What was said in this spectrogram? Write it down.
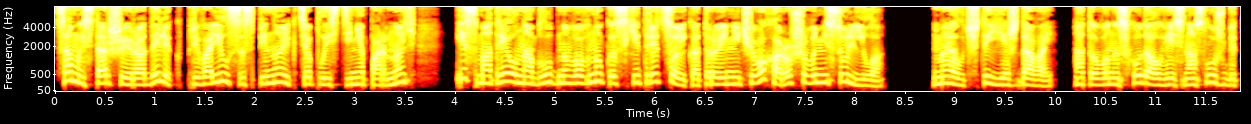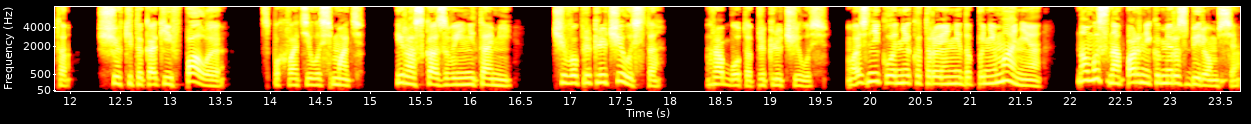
Самый старший Роделик привалился спиной к теплой стене парной и смотрел на блудного внука с хитрецой, которая ничего хорошего не сулила. «Мелч, ты ешь давай, а то вон исхудал весь на службе-то. Щеки-то какие впалые!» — спохватилась мать. «И рассказывай, не томи. Чего приключилось-то? Работа приключилась. Возникло некоторое недопонимание, но мы с напарниками разберемся.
